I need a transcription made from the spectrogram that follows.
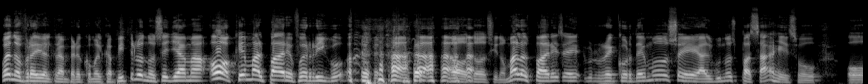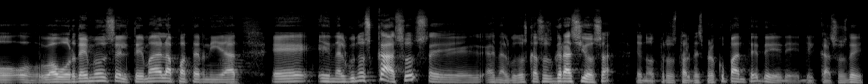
Bueno, Freddy Beltrán, pero como el capítulo no se llama Oh, qué mal padre fue Rigo. no, no, sino malos padres, eh, recordemos eh, algunos pasajes o, o- o abordemos el tema de la paternidad. eh, en algunos casos, eh, en algunos casos graciosa, en otros tal vez preocupante, de, de- de casos de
